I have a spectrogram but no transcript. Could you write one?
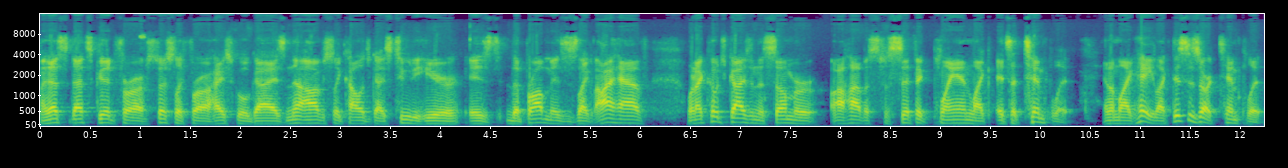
And that's that's good for our, especially for our high school guys. Now, obviously, college guys too. To hear is the problem is is like I have when I coach guys in the summer, I'll have a specific plan, like it's a template, and I'm like, hey, like this is our template.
